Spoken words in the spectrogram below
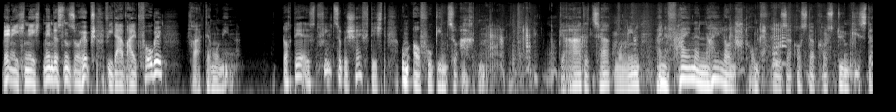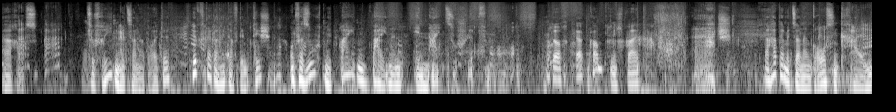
Bin ich nicht mindestens so hübsch wie der Waldvogel? fragt der Monin. Doch der ist viel zu beschäftigt, um auf Hugin zu achten. Gerade zerrt Monin eine feine Nylonstrumpfhose aus der Kostümkiste heraus. Zufrieden mit seiner Beute hüpft er damit auf den Tisch und versucht mit beiden Beinen hineinzuschlüpfen. Doch er kommt nicht weit. Ratsch! Da hat er mit seinen großen Krallen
